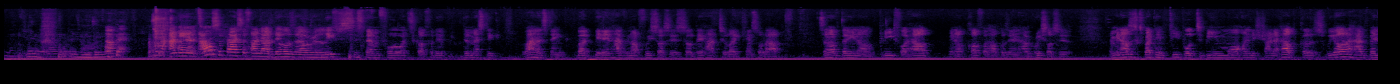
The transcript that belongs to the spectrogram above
making sure that you know what it is. Okay. Yeah, I mean, I was surprised to find out there was a relief system for what's called for the domestic violence thing, but they didn't have enough resources, so they had to like cancel out some of the, you know, plead for help, you know, call for help because they didn't have resources. I mean, I was expecting people to be more on this trying to help because we all have been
